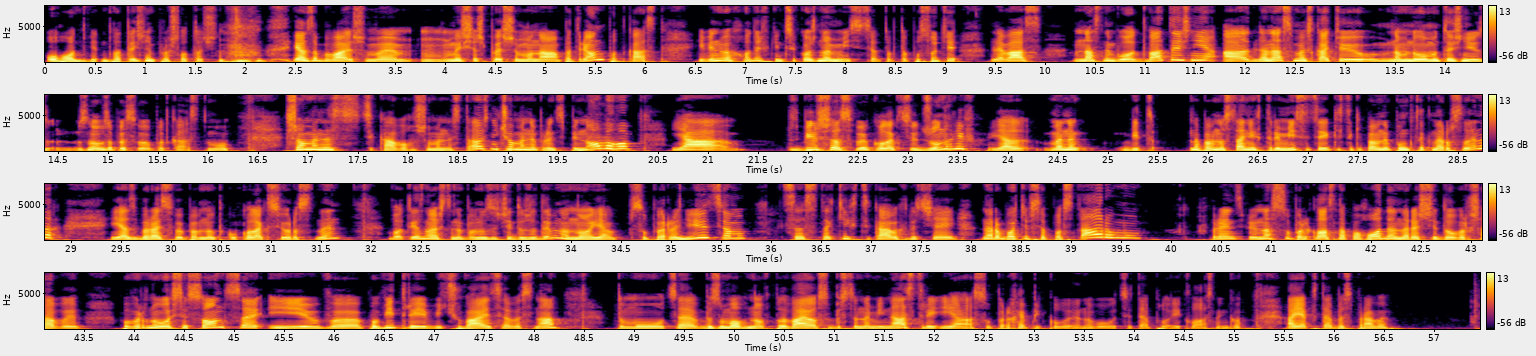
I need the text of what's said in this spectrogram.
Ого, дві, два тижні пройшло точно. Я забуваю, що ми ми ще ж пишемо на Patreon подкаст, і він виходить в кінці кожного місяця. Тобто, по суті, для вас у нас не було два тижні, а для нас ми з Катєю на минулому тижні знову записували подкаст. Тому що в мене цікавого, що в мене сталося? Нічого в мене, в принципі, нового. Я збільшила свою колекцію джунглів. Я, в мене від, напевно, останніх три місяці якийсь такий певний пунктик на рослинах. Я збираю свою певну таку колекцію рослин. От, я знаю, що це, напевно, звучить дуже дивно, але я супер радію цьому. Це з таких цікавих речей. На роботі все по-старому. В принципі, у нас супер класна погода. Нарешті до Варшави повернулося сонце, і в повітрі відчувається весна. Тому це безумовно впливає особисто на мій настрій, і я супер хеппі, коли на вулиці тепло і класненько. А як в тебе справи?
